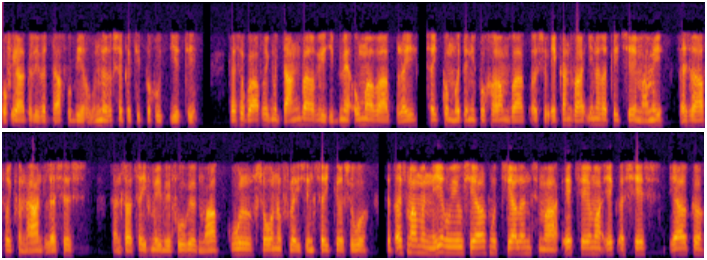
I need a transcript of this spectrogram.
of elke liewe dag probeer hoender sulke tipe goed eet. Dis ook waarvoor ek met dankbaar wees. Ek my ouma waar bly. Sy kom met in die program waar ek so ek kan waar enige tyd sê, "Mamy, dis waarvoor ek vanaand lus is." Dan sal sy vir my byvoorbeeld maak koel sonnevleis en suiker so. Dit is maar 'n manier hoe jy jouself moet challenge, maar ek sê maar ek assess elke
